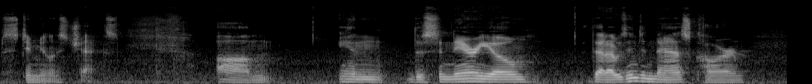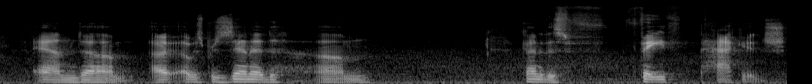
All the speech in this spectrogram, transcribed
stimulus checks. Um, in the scenario that I was into NASCAR, and um, I, I, was presented um, kind of this f- faith package.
